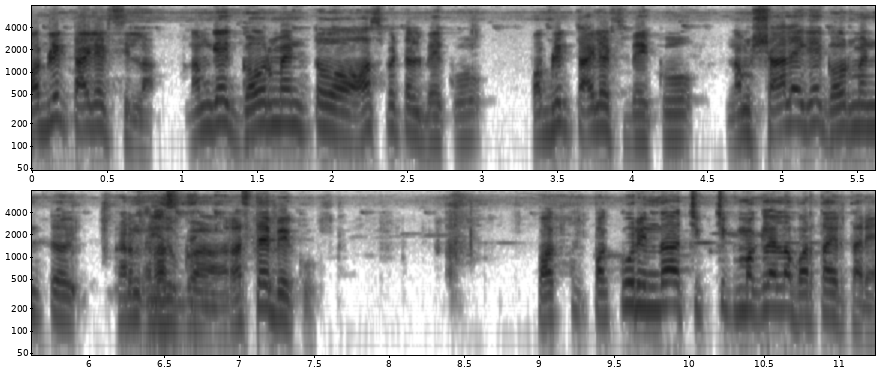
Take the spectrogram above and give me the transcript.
ಪಬ್ಲಿಕ್ ಟಾಯ್ಲೆಟ್ಸ್ ಇಲ್ಲ. ನಮಗೆ ಗೌರ್ಮೆಂಟ್ ಹಾಸ್ಪಿಟಲ್ ಬೇಕು ಪಬ್ಲಿಕ್ ಟಾಯ್ಲೆಟ್ಸ್ ಬೇಕು ನಮ್ಮ ಶಾಲೆಗೆ ಗೌರ್ಮೆಂಟ್ ರಸ್ತೆ. ಬೇಕು. ಪಕ್ ಪಕ್ಕೂರಿಂದ ಚಿಕ್ಕ ಚಿಕ್ಕ ಮಕ್ಕಳೆಲ್ಲ ಬರ್ತಾ ಇರ್ತಾರೆ.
